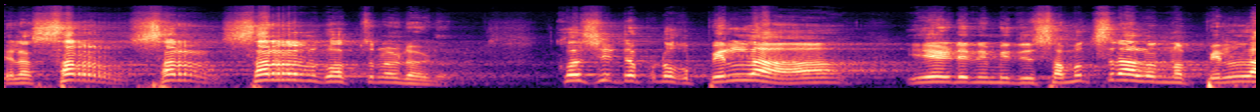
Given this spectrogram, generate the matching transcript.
ఇలా సర్ సర్ సర్ అని కొస్తున్నాడు వాడు. కోసేటప్పుడు ఒక పిల్ల ఏడెనిమిది సంవత్సరాలు ఉన్న పిల్ల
